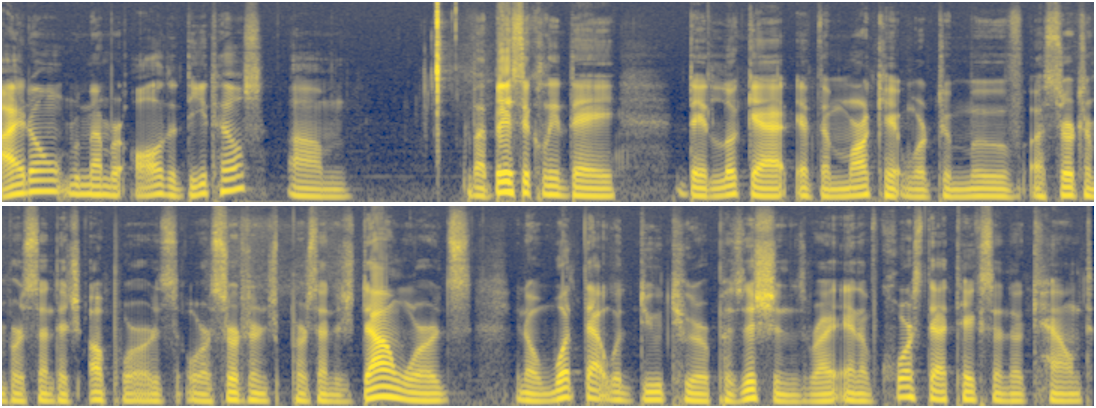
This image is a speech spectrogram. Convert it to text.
I don't remember all the details, um, but basically they they look at if the market were to move a certain percentage upwards or a certain percentage downwards, you know, what that would do to your positions, right? And of course, that takes into account,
